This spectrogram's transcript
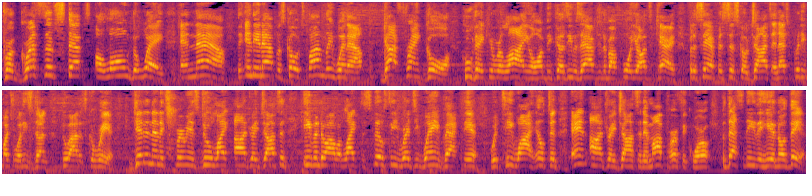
Progressive steps along the way. And now the Indianapolis Colts finally went out, got Frank Gore, who they can rely on because he was averaging about four yards a carry for the San Francisco Giants. And that's pretty much what he's done throughout his career. Getting an experienced dude like Andre Johnson, even though I would like to still see Reggie Wayne back there with T.Y. Hilton and Andre Johnson in my perfect world. But that's neither here nor there.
